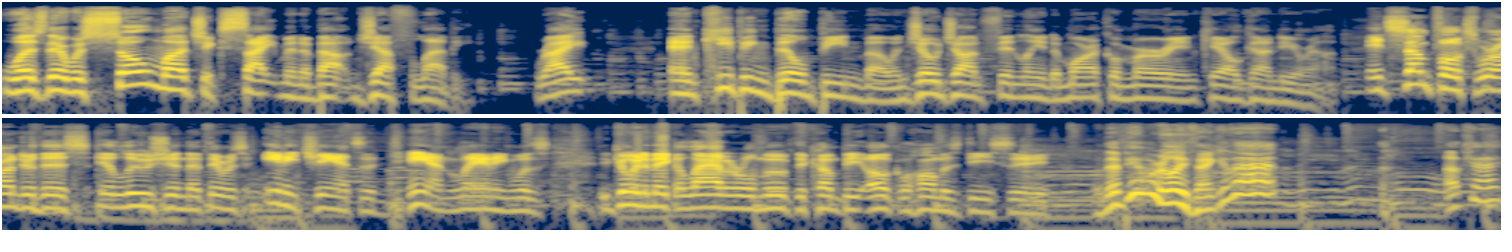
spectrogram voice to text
was there was so much excitement about Jeff Lebby, right? And keeping Bill Bedenbaugh and Joe Jon Finley and DeMarco Murray and Cale Gundy around. And some folks were under this illusion that there was any chance that Dan Lanning was going to make a lateral move to come be Oklahoma's DC. Did people really think of that? Okay.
